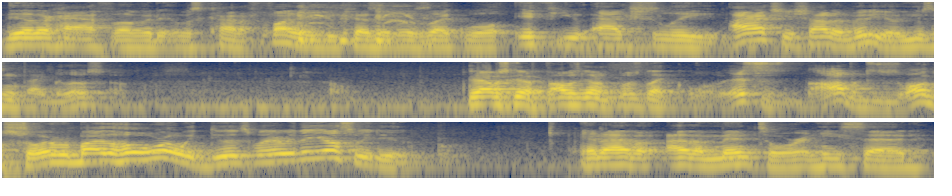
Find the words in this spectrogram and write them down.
the other half of it it was kind of funny because it was like, well, if you actually I actually shot a video using fabuloso. I was gonna I was gonna I was like, well, this is I'll just I'll show everybody the whole world we do this with everything else we do. And I have a, I have a mentor, and he said,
